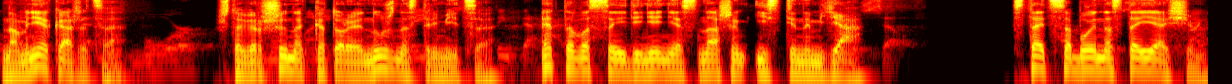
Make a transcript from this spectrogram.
Но мне кажется, что вершина, к которой нужно стремиться, это воссоединение с нашим истинным «я». Стать собой настоящим.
